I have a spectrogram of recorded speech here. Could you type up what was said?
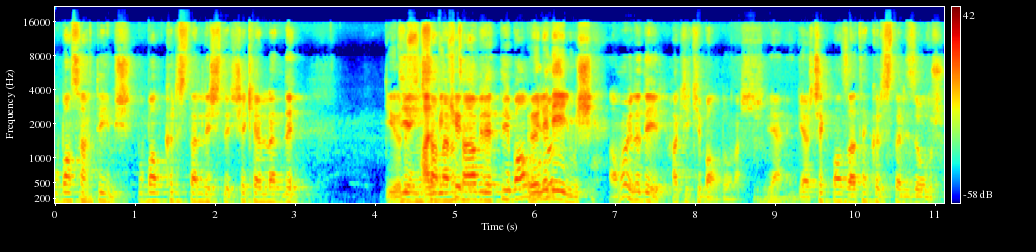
bu bal sahteymiş, bu bal kristalleşti, şekerlendi diyoruz. diye insanların Halbuki tabir ettiği bal öyle budur. değilmiş. Ama öyle değil. Hakiki bal donar. Yani gerçek bal zaten kristalize olur.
